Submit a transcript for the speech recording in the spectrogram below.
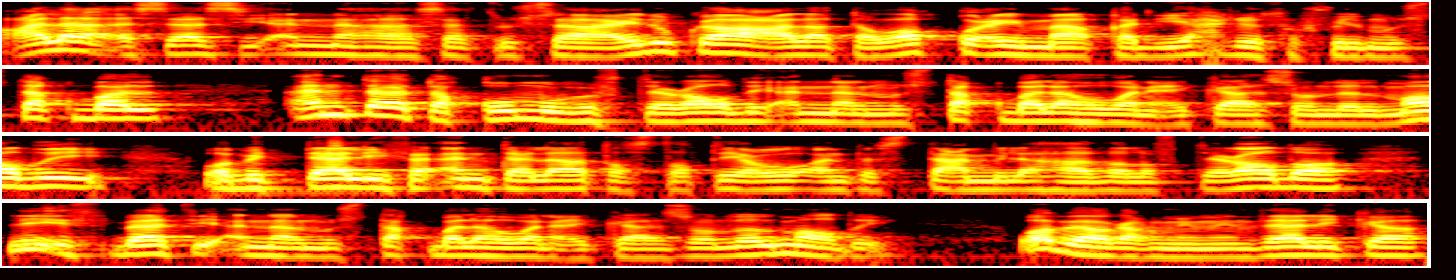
على أساس أنها ستساعدك على توقع ما قد يحدث في المستقبل أنت تقوم بافتراض أن المستقبل هو انعكاس للماضي وبالتالي فأنت لا تستطيع أن تستعمل هذا الافتراض لإثبات أن المستقبل هو انعكاس للماضي. وبالرغم من ذلك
